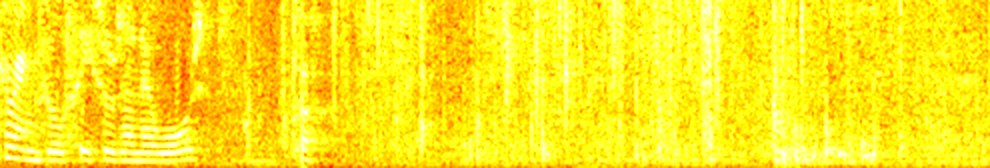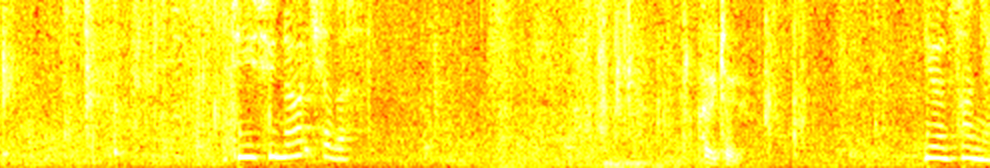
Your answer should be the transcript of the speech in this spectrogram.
Pickering's all settled in her ward. Do you two know each other? Who do? You and Sonia?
